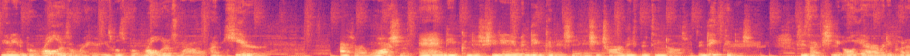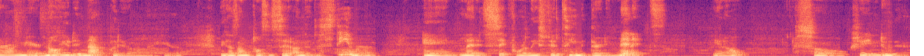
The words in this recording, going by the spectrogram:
you need to put rollers on my hair. You're supposed to put rollers while I'm here after I wash it and deep condition. She didn't even deep condition and she charged me $15 for the deep conditioner. She's like, she, oh yeah, I already put it on your hair. No, you did not put it on my hair because I'm supposed to sit under the steamer and let it sit for at least 15 to 30 minutes, you know? So she didn't do that.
